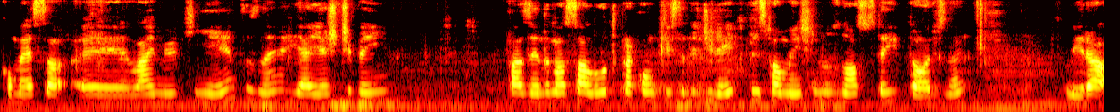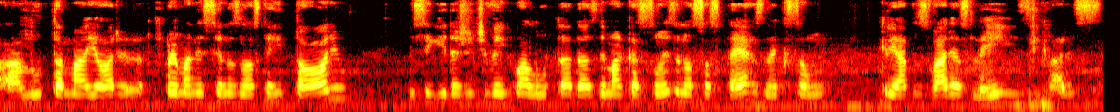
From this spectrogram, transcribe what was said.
começa é, lá em 1500, né? E aí a gente vem fazendo nossa luta para a conquista de direito, principalmente nos nossos territórios, né? Primeiro a, a luta maior é permanecer nos nossos territórios, em seguida a gente vem com a luta das demarcações das nossas terras, né? Que são criadas várias leis e várias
